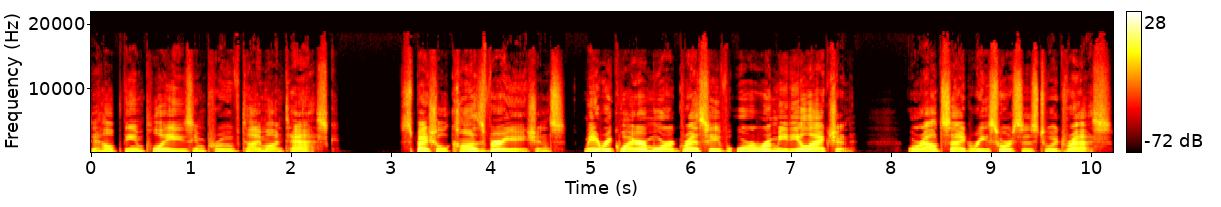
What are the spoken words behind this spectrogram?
to help the employees improve time on task. Special cause variations may require more aggressive or remedial action, or outside resources to address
